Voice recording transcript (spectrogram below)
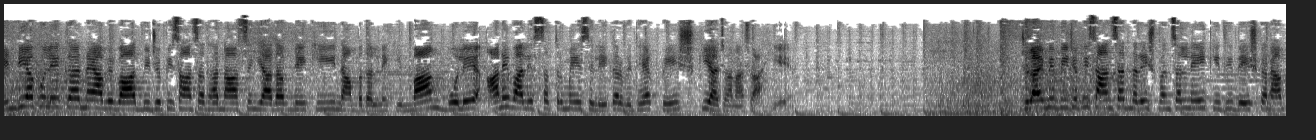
इंडिया को लेकर नया विवाद। बीजेपी सांसद हरनाथ सिंह यादव ने की नाम बदलने की मांग। बोले, आने वाले सत्र में इसे लेकर विधेयक पेश किया जाना चाहिए। जुलाई में बीजेपी सांसद नरेश बंसल ने की थी देश का नाम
